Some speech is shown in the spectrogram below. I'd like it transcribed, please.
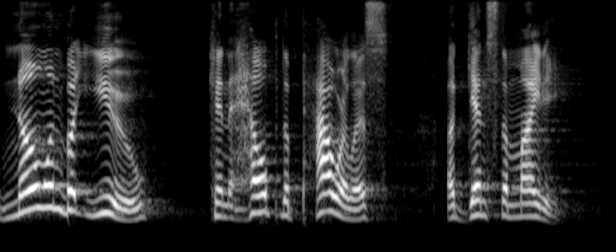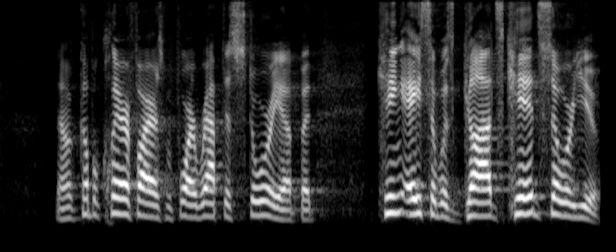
no one but you can help the powerless against the mighty. Now, a couple clarifiers before I wrap this story up, but King Asa was God's kid, so are you.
